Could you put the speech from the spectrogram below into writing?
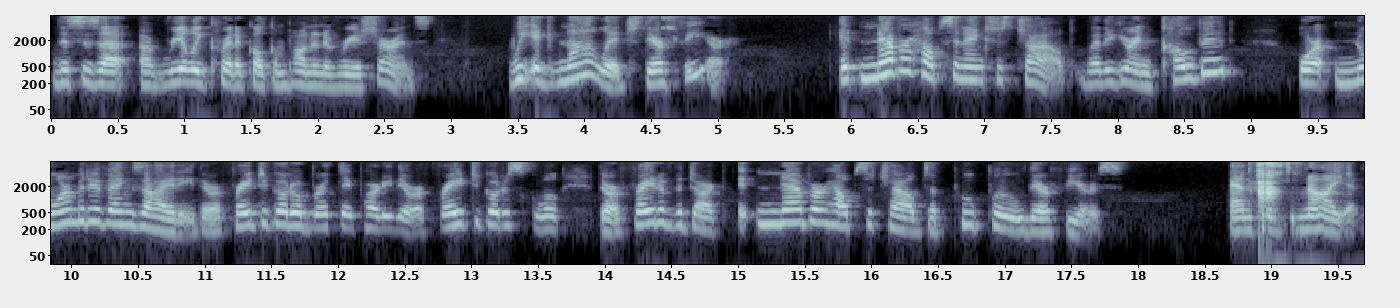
this is a, a really critical component of reassurance. We acknowledge their fear. It never helps an anxious child, whether you're in COVID or normative anxiety. They're afraid to go to a birthday party. They're afraid to go to school. They're afraid of the dark. It never helps a child to poo poo their fears and to deny it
